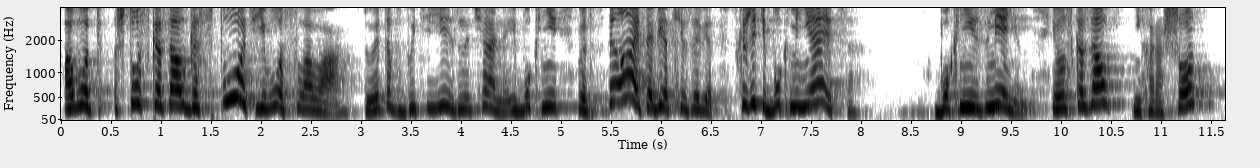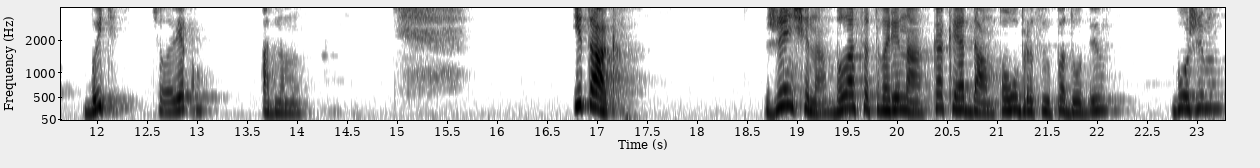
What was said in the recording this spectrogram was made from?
А вот что сказал Господь, его слова, то это в бытие изначально. И Бог не говорит, а, это Ветхий Завет. Скажите, Бог меняется? Бог неизменен. И он сказал, нехорошо быть человеку одному. Итак, женщина была сотворена, как и Адам, по образу и подобию Божьему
